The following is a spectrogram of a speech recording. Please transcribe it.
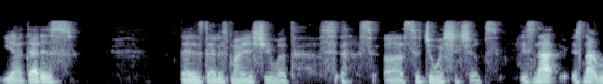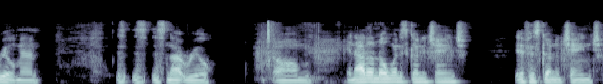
yeah, that is that is that is my issue with uh, situationships. It's not it's not real, man. It's, it's, it's not real. Um, and I don't know when it's gonna change, if it's gonna change.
